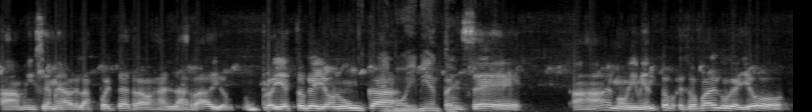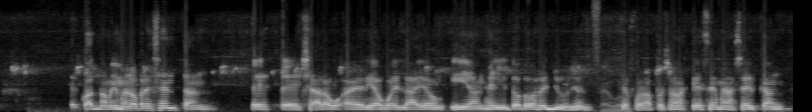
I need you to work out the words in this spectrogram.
a mí se me abren las puertas de trabajar en la radio. Un proyecto que yo nunca el movimiento. pensé, ajá, el movimiento, eso fue algo que yo, cuando a mí me lo presentan, este, a Elías White Lion y Angelito Torres Jr., Seguro. que fueron las personas que se me acercan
